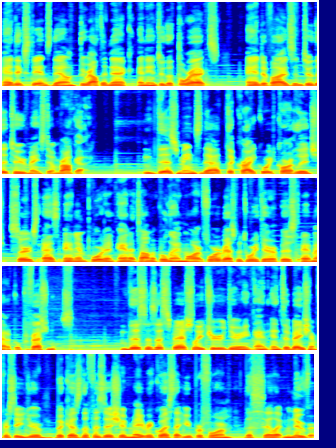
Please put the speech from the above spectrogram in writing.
and extends down throughout the neck and into the thorax and divides into the two mainstem bronchi. This means that the cricoid cartilage serves as an important anatomical landmark for respiratory therapists and medical professionals. This is especially true during an intubation procedure because the physician may request that you perform the Sellick maneuver,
